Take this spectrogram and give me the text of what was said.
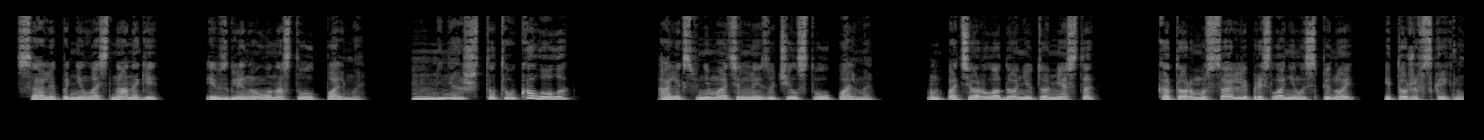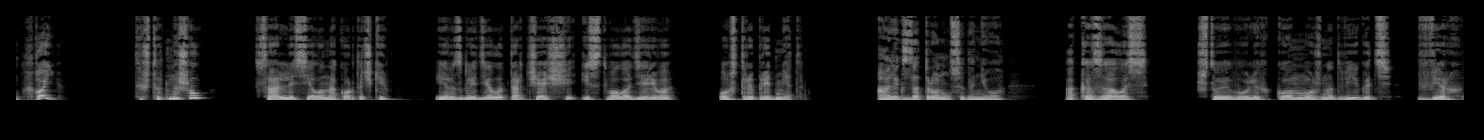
Салли поднялась на ноги и взглянула на ствол пальмы. «Меня что-то укололо». Алекс внимательно изучил ствол пальмы. Он потер ладонью то место, к которому Салли прислонилась спиной, и тоже вскрикнул. «Ой!» «Ты что-то нашел?» Салли села на корточки и разглядела торчащий из ствола дерева острый предмет. Алекс затронулся до него. Оказалось, что его легко можно двигать вверх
